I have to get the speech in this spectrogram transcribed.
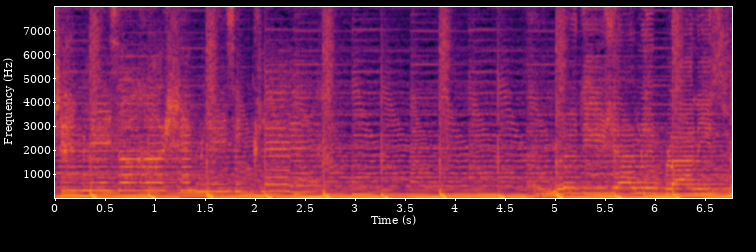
J'aime les orages, j'aime les éclairs. Elle me dit j'aime les planisphères.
